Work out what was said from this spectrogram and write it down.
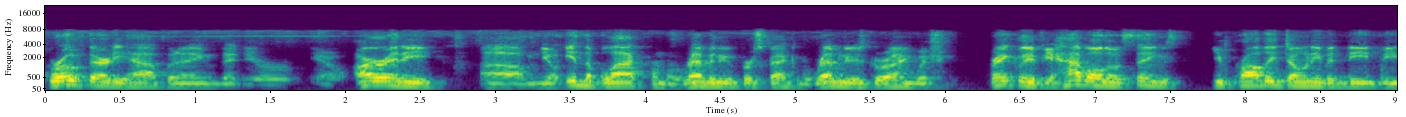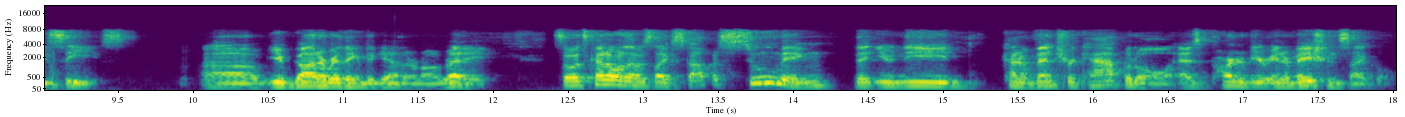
growth already happening, that you're you know already um, you know in the black from a revenue perspective. Revenue is growing, which frankly, if you have all those things, you probably don't even need VCs. Uh, you've got everything together already. So it's kind of one of those like stop assuming that you need kind of venture capital as part of your innovation cycle.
